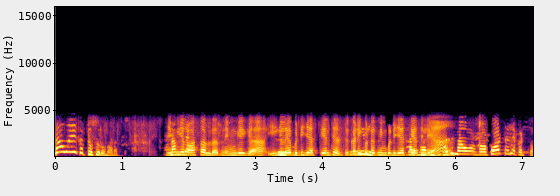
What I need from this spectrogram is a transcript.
ನಾವೇ ಕಟ್ಟು ಶುರು ಮಾಡೋದು. ನಿಮ್ಗೆ ಲಾಸ್ ಅಲ್ದ ಅದು ನಿಮ್ಗೆ ಈಗ ಈಗಲೇ ಬಡ್ಡಿ ಜಾಸ್ತಿ ಅಂತ ಹೇಳ್ತೀರಿ ಕಡೆ ಕೊಟ್ಟದ್ ನಿಮ್ ಬಡ್ಡಿ ಜಾಸ್ತಿ ಆಗ್ತಿಲ್ಲ ಅದು ನಾವು ಕೋರ್ಟಲ್ಲೇ ಕಟ್ತೋ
